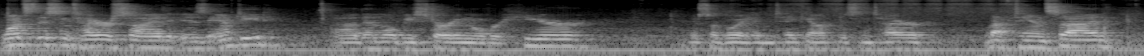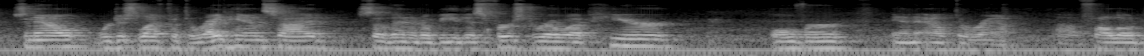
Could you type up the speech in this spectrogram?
once this entire side is emptied, uh, then we'll be starting over here. I guess I'll go ahead and take out this entire left-hand side. So now we're just left with the right-hand side. So then it'll be this first row up here, over and out the ramp, uh, followed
